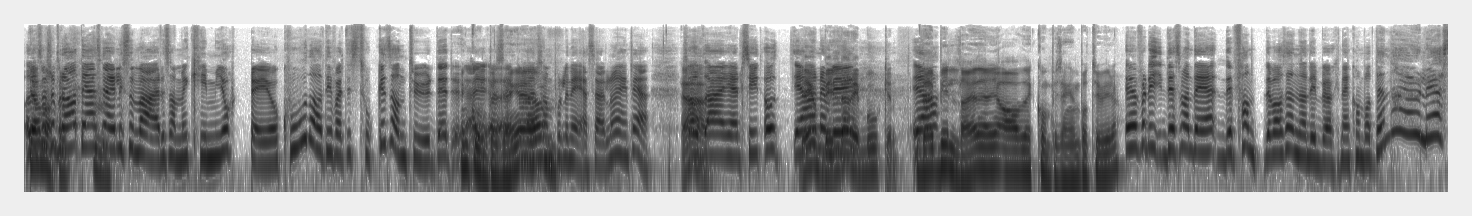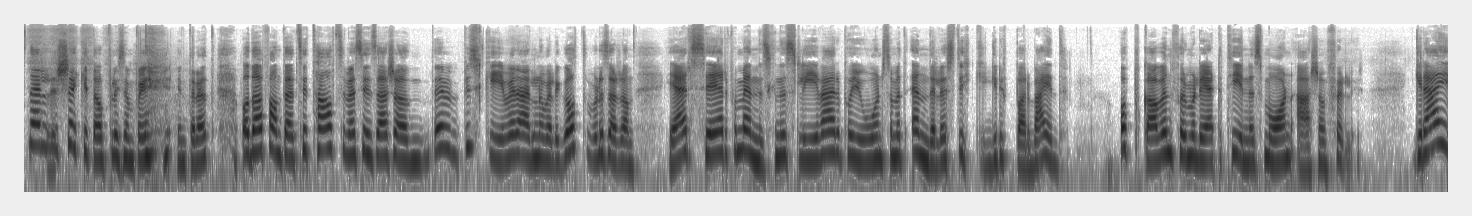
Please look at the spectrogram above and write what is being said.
Og Ja, det som er så bra at Jeg skal liksom være sammen med Kim Hjortøy og co. Da, at de faktisk tok en sånn tur. Det, En kompisgjeng, ja. Sånn Polynesia eller noe, egentlig. ja. Så Ja. det er helt sykt. Og jeg Det er jo nemlig- bilder i boken. Det er bilder av kompisgjengen på tur, ja. ja, fordi det, som er det, det, fant, det var også en av de bøkene jeg kom på Den har jeg jo lest jeg sjekket opp liksom, på internett. Og da fant jeg et sitat som jeg synes er sånn Det beskriver Erlend noe veldig godt. Hvor det står sånn Jeg ser på menneskenes liv her på jorden som et endeløst stykke gruppearbeid. Oppgaven formulert til tidenes morgen er som følger. Grei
